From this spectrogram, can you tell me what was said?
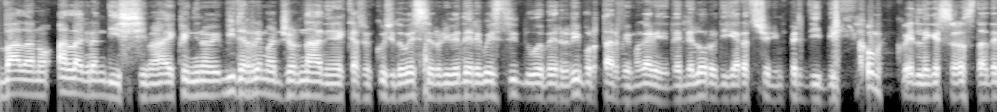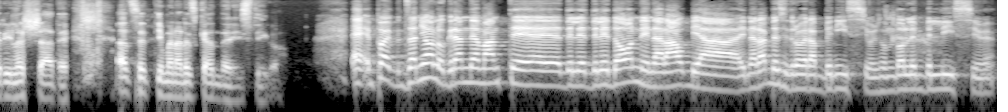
vadano alla grandissima e quindi noi vi terremo aggiornati nel caso in cui si dovessero rivedere questi due per riportarvi magari delle loro dichiarazioni imperdibili come quelle che sono state rilasciate al settimanale scandalistico. Eh, poi Zagnolo, grande amante delle, delle donne, in Arabia, in Arabia si troverà benissimo, ci sono donne bellissime.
